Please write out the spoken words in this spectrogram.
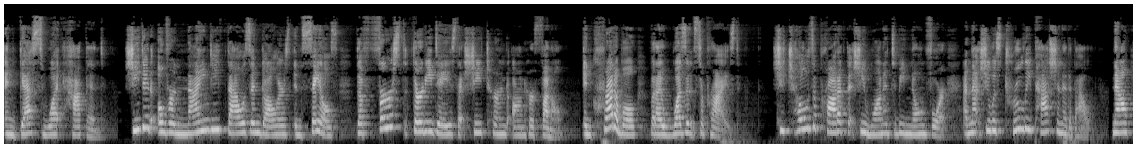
And guess what happened? She did over $90,000 in sales the first 30 days that she turned on her funnel incredible, but I wasn't surprised. She chose a product that she wanted to be known for and that she was truly passionate about. Now,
